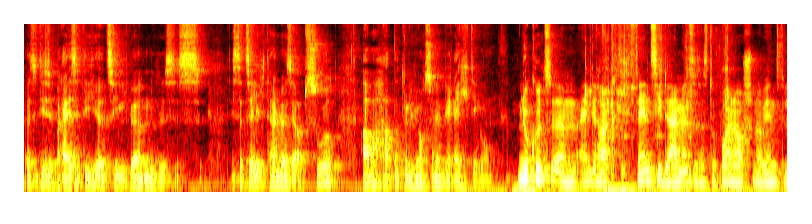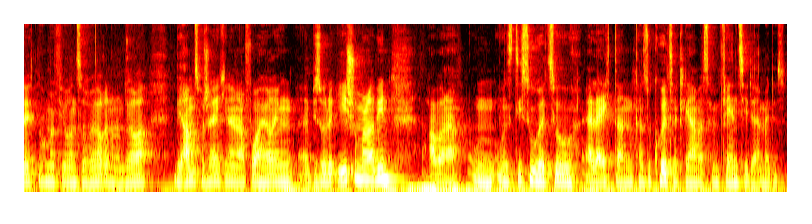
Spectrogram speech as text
also diese Preise, die hier erzielt werden, das ist, ist tatsächlich teilweise absurd, aber hat natürlich auch seine Berechtigung. Nur kurz ähm, eingehakt, Fancy Diamonds, das hast du vorhin auch schon erwähnt, vielleicht nochmal für unsere Hörerinnen und Hörer. Wir haben es wahrscheinlich in einer vorherigen Episode eh schon mal erwähnt, aber um uns die Suche zu erleichtern, kannst du kurz erklären, was ein Fancy Diamond ist?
